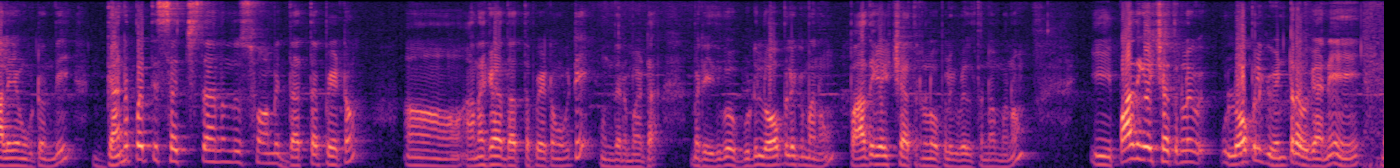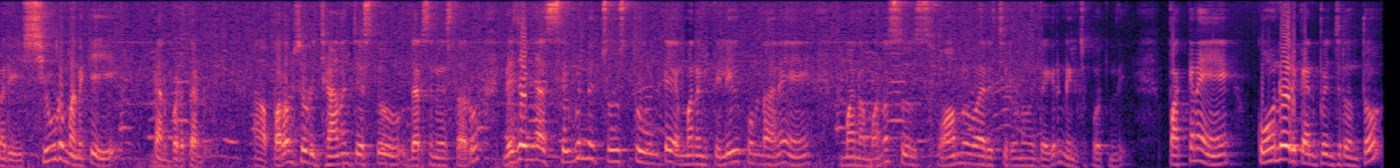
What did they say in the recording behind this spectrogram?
ఆలయం ఒకటి ఉంది. గణపతి సచ్చిదానంద స్వామి దత్తపీఠం అనగా దత్తపీఠం ఒకటి ఉందన్నమాట. మరి ఇదిగో గుడి లోపలికి మనం పాదగై క్షేత్రం లోపలికి వెళ్తున్నాం మనం. ఈ పాదగై క్షేత్రంలో లోపలికి ఎంటర్ అవగానే మరి శివుడు మనకి కనపడతాడు. పరమశివుడు ధ్యానం చేస్తూ దర్శనమిస్తారు నిజంగా శివుని చూస్తూ ఉంటే మనకు తెలియకుండానే మన మనస్సు స్వామివారి చిరునవ్వు దగ్గర నిలిచిపోతుంది. పక్కనే కోనేరు కనిపించడంతో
